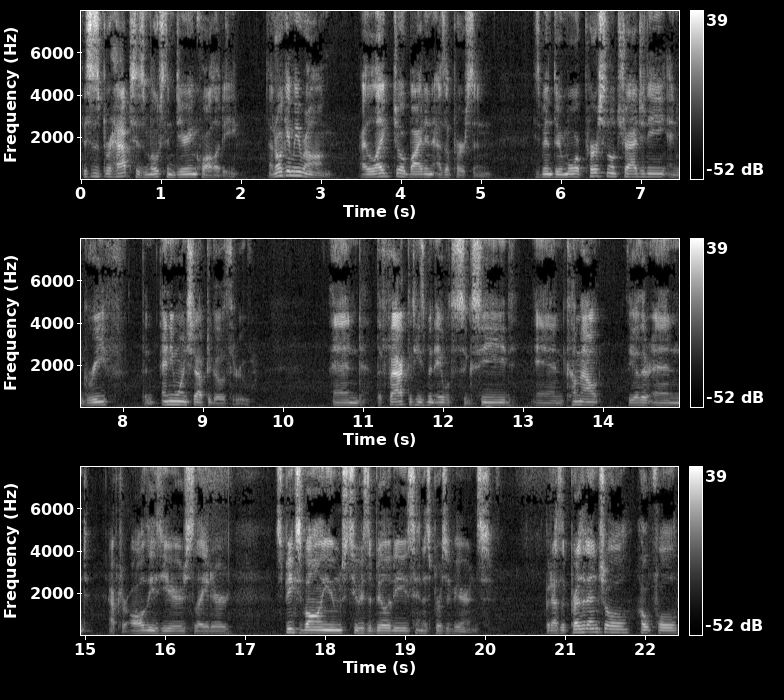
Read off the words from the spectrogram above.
This is perhaps his most endearing quality. Now, don't get me wrong, I like Joe Biden as a person. He's been through more personal tragedy and grief than anyone should have to go through. And the fact that he's been able to succeed and come out the other end after all these years later speaks volumes to his abilities and his perseverance. But as a presidential hopeful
